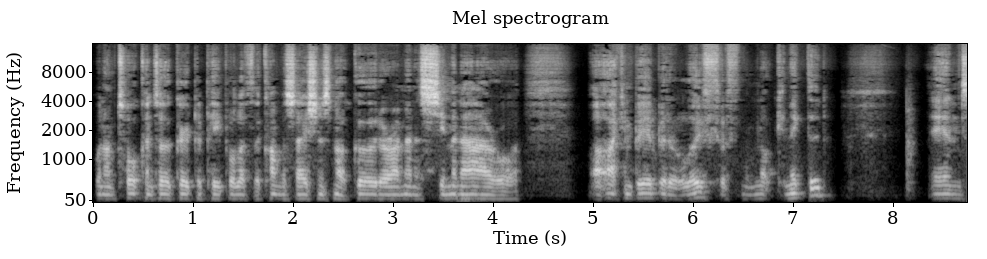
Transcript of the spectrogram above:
when I'm talking to a group of people, if the conversation's not good or I'm in a seminar or I can be a bit aloof if I'm not connected. And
